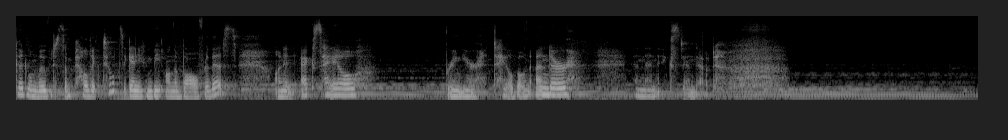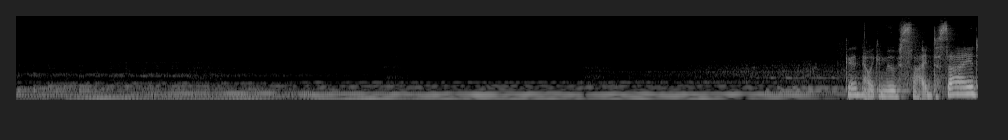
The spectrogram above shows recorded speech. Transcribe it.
Good, we'll move to some pelvic tilts. Again, you can be on the ball for this. On an exhale, bring your tailbone under and then extend out. Good, now we can move side to side.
